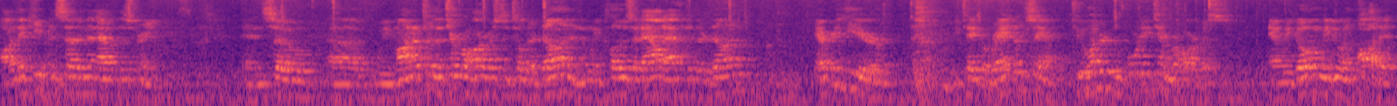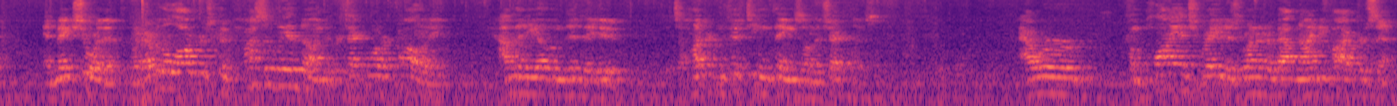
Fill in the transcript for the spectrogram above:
Are they keeping sediment out of the stream? And so uh, we monitor the timber harvest until they're done, and then we close it out after they're done. Every year, take a random sample, 240 timber harvests, and we go and we do an audit and make sure that whatever the loggers could possibly have done to protect water quality, how many of them did they do? It's 115 things on the checklist. Our compliance rate is running about 95%,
